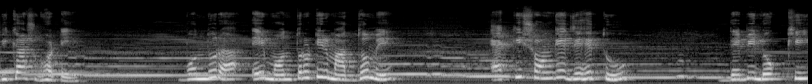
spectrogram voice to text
বিকাশ ঘটে। বন্ধুরা, এই মন্ত্রটির মাধ্যমে একই সঙ্গে যেহেতু দেবী লক্ষ্মী,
